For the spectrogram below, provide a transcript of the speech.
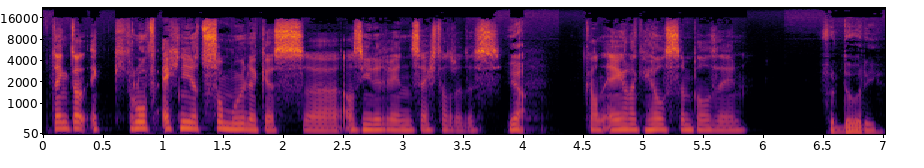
Ik, denk dat, ik geloof echt niet dat het zo moeilijk is eh, als iedereen zegt dat het is. Ja. Het kan eigenlijk heel simpel zijn. Verdorie.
